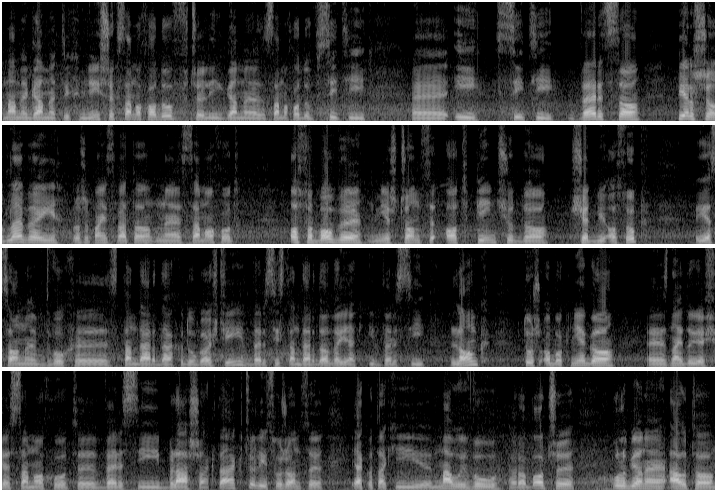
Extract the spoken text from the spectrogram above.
mamy gamę tych mniejszych samochodów, czyli gamę samochodów City e, i City Verso. Pierwszy od lewej, proszę Państwa, to e, samochód osobowy, mieszczący od 5 do 7 osób. Jest on w dwóch e, standardach długości, w wersji standardowej, jak i w wersji long. Tuż obok niego e, znajduje się samochód e, w wersji blaszak, tak? czyli służący jako taki mały wół roboczy, ulubione auto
